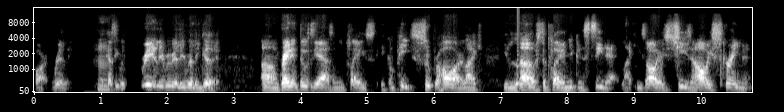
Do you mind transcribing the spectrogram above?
part, really, hmm. because he was really, really, really good. Um, great enthusiasm. He plays. He competes super hard. Like he loves to play, and you can see that. Like he's always cheesing, always screaming.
